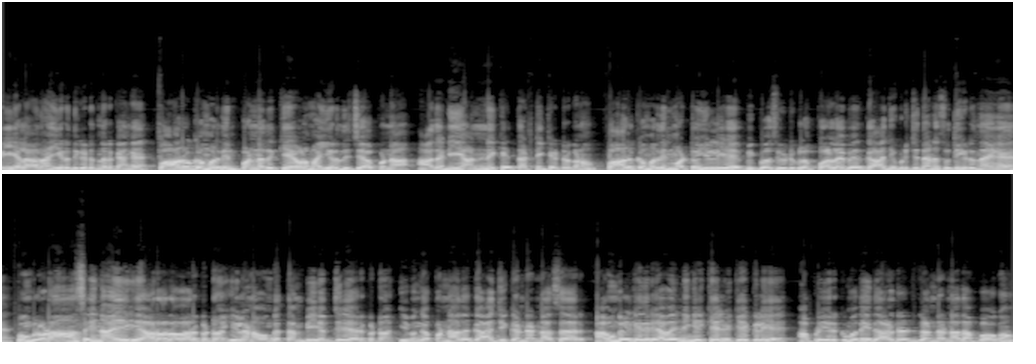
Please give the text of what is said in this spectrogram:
ரியலா தான் இருந்துகிட்டு இருந்திருக்காங்க. பாரு கமர்தீன் பண்ணது கேவலமா இருந்துச்சு அப்படின்னா அதை நீ அன்னைக்கே தட்டி கேட்டிருக்கணும். பாரு கமர்தீன் மட்டும் இல்லையே. பிக் பாஸ் வீட்டுக்குள்ள பல பேர் காஜி பிடிச்சு தானே சுத்திக்கிட்டு இருந்தாங்க. உங்களோட ஆசை நாயகி அரோராவா இருக்கட்டும் இல்லனா உங்க தம்பி எஃப்ஜேயா இருக்கட்டும் இவங்க பண்ணாத காஜி கண்டா சார் அவங்களுக்கு எதிரியாவே நீங்க கேள்வி கேட்கலையே. அப்படி இருக்கும்போது இது அல்டர்ட் கண்டனா தான் போகும்.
